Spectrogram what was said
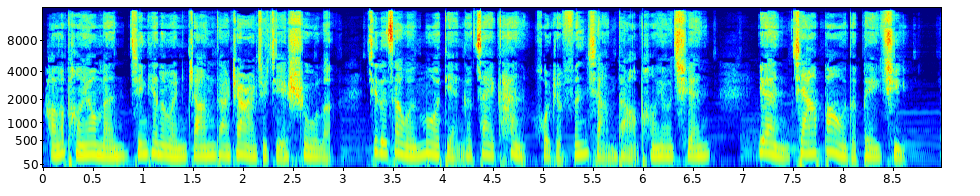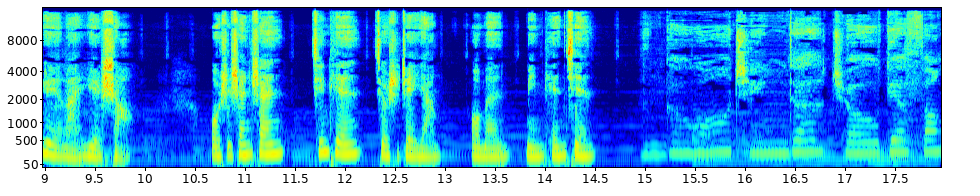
好了，朋友们，今天的文章到这儿就结束了。记得在文末点个再看或者分享到朋友圈，愿家暴的悲剧越来越少。我是珊珊，今天就是这样，我们明天见。能够握紧的就别放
